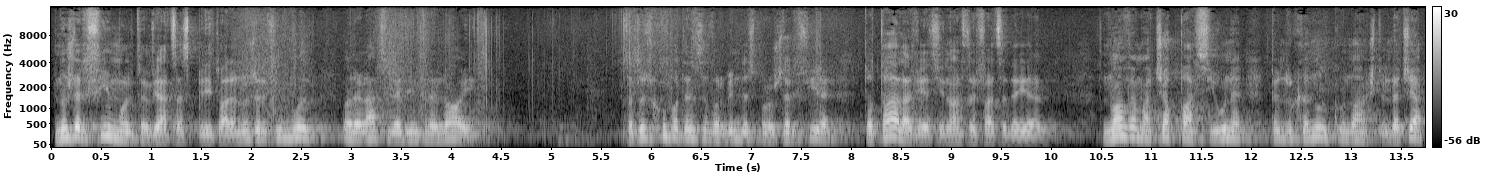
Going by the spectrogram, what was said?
Nu jertfim mult în viața spirituală, nu jertfim mult în relațiile dintre noi. Și atunci cum putem să vorbim despre o jertfire totală a vieții noastre față de El? Nu avem acea pasiune pentru că nu-L cunoaștem. De aceea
